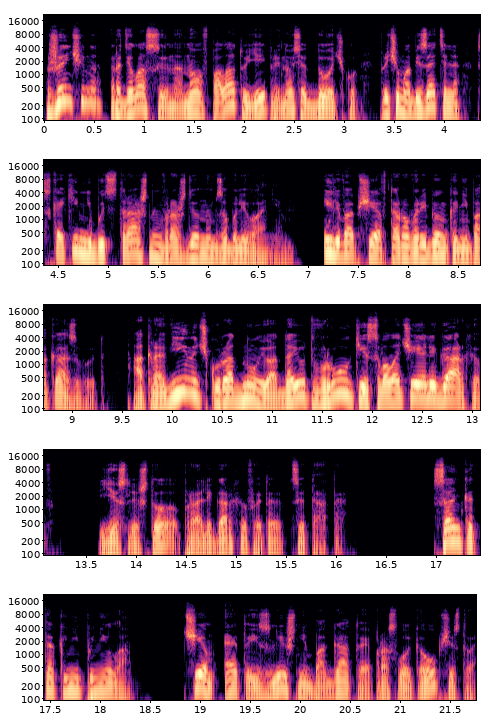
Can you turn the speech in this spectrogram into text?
женщина родила сына, но в палату ей приносят дочку, причем обязательно с каким-нибудь страшным врожденным заболеванием. Или вообще второго ребенка не показывают, а кровиночку родную отдают в руки сволочей олигархов. Если что, про олигархов это цитата. Санька так и не поняла, чем эта излишне богатая прослойка общества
